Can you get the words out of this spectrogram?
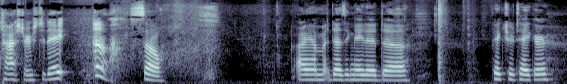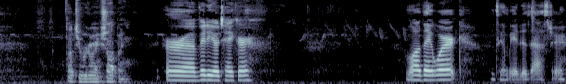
pastures today. Ugh. So, I am designated uh, picture taker Thought you were going shopping. or a video taker while they work. It's gonna be a disaster.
